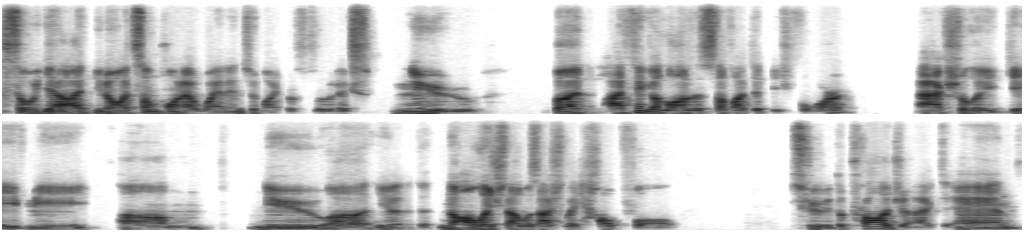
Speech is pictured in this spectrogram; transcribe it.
so yeah, I, you know, at some point I went into microfluidics new, but I think a lot of the stuff I did before actually gave me um, new uh, you know, knowledge that was actually helpful to the project. And,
